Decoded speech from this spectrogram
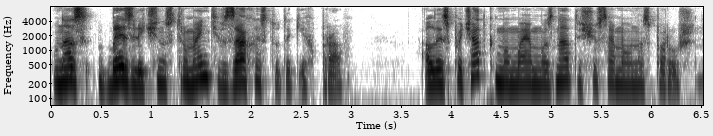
у нас безліч інструментів захисту таких прав. Але спочатку ми маємо знати, що саме у нас порушено.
